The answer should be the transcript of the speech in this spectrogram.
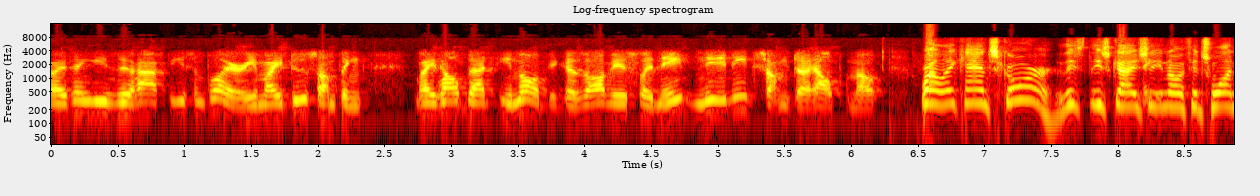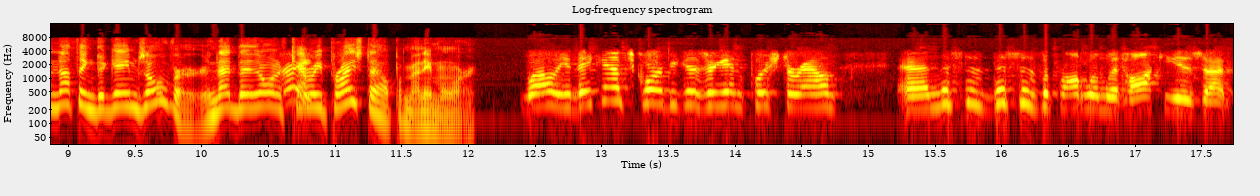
I think he's a half decent player. He might do something, might help that team out because obviously they need, need something to help them out. Well, they can't score. These these guys, you know, if it's one nothing, the game's over, and that, they don't have Right. Carey Price to help them anymore. Well, they can't score because they're getting pushed around. And this is this is the problem with hockey is that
